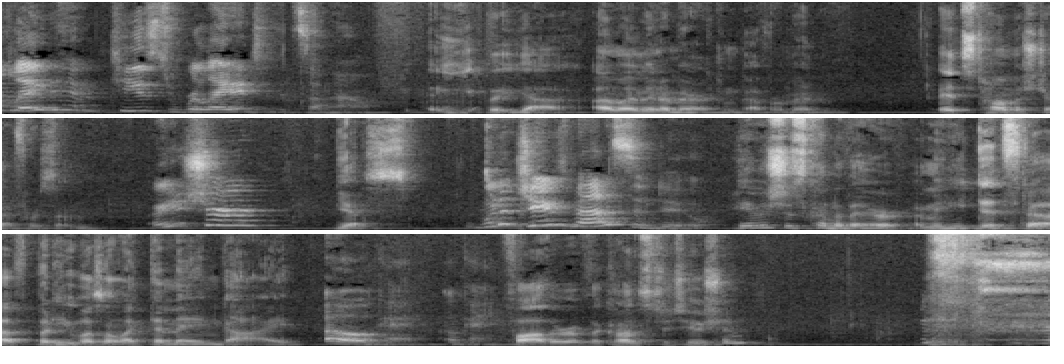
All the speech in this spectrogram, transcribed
related him, he's related to it somehow. But yeah, um, I'm in American government. It's Thomas Jefferson. Are you sure? Yes. What did James Madison do? He was just kind of there. I mean, he did stuff, but he wasn't like the main guy. Oh, okay, okay. Father of the Constitution? James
